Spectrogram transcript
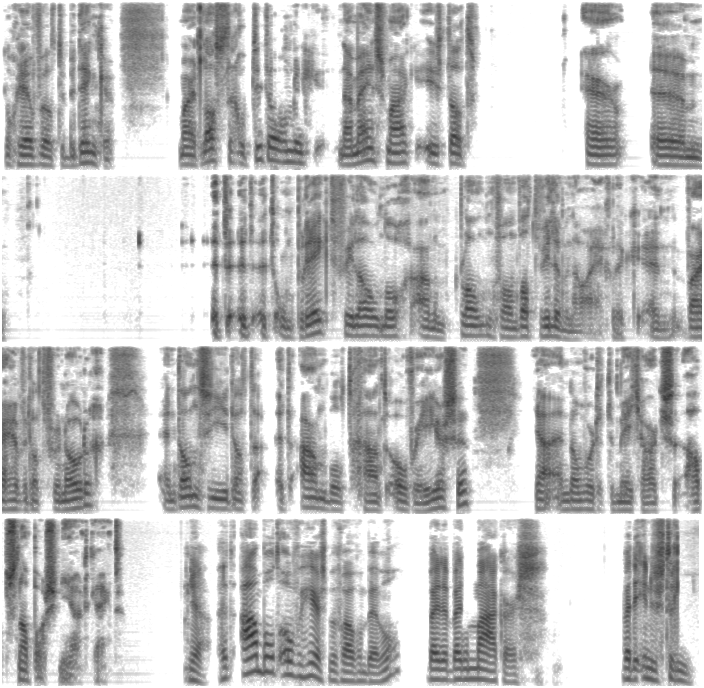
nog heel veel te bedenken. Maar het lastige op dit ogenblik, naar mijn smaak, is dat er. Um, het, het, het ontbreekt veelal nog aan een plan van wat willen we nou eigenlijk en waar hebben we dat voor nodig. En dan zie je dat het aanbod gaat overheersen. Ja, en dan wordt het een beetje hard hapsnap als je niet uitkijkt. Ja, het aanbod overheerst, mevrouw Van Bemmel, bij de, bij de makers, bij de industrie.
